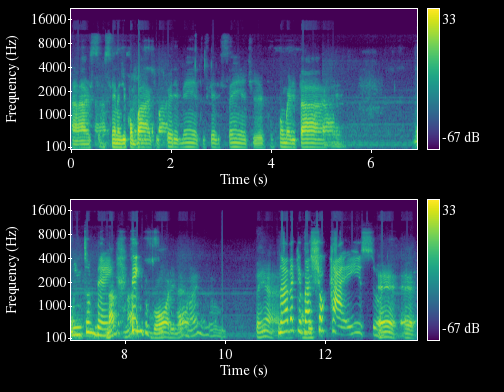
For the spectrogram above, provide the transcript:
As, as cenas de combate, os ferimentos que ele sente, como ele está. Muito bem. Nada, nada tem... muito gore, né? Mas tem a, Nada que vá chocar, é isso? É, é.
